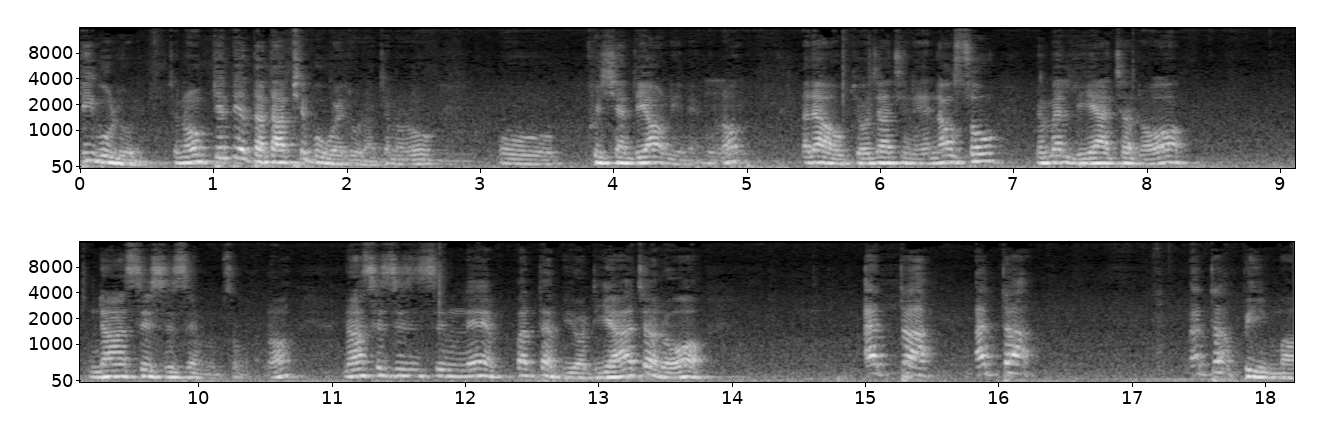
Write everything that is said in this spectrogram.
သိဖို့လိုတယ်ကျွန်တော်တို့ပြက်ပြက်တသားဖြစ်ဖို့ပဲလိုတာကျွန်တော်တို့ဟိုခရစ်ယာန်တယောက်အနေနဲ့ပေါ့နော်အဲ့ဒါကိုပြောချချင်တယ်နောက်ဆုံးနံပါတ်၄ကကျတော့ narcissism ဆိုတော့နော် narcissism နဲ့ပတ်သက်ပြီးတော့ဒီဟာကကျတော့အတ္တအတ္တအတ္တပေမာ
